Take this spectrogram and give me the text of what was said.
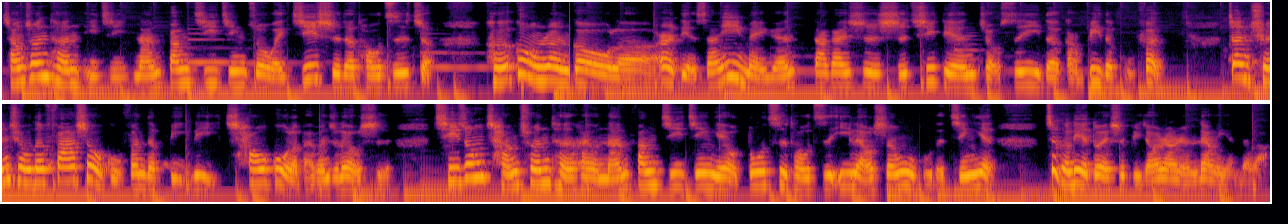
常春藤以及南方基金作为基石的投资者，合共认购了二点三亿美元，大概是十七点九四亿的港币的股份，占全球的发售股份的比例超过了百分之六十。其中常春藤还有南方基金也有多次投资医疗生物股的经验，这个列队是比较让人亮眼的啦。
